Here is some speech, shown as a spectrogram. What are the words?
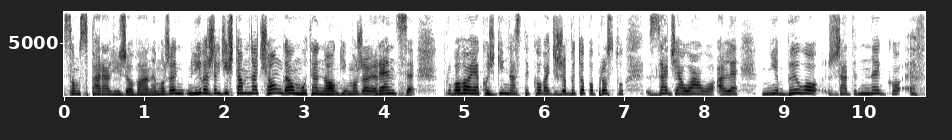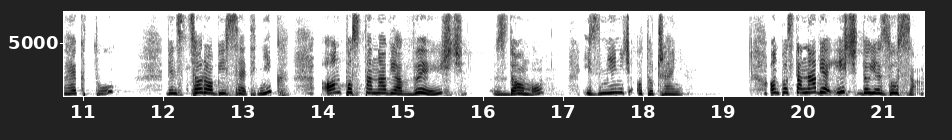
są sparaliżowane. Możliwe, że gdzieś tam naciągał mu te nogi, może ręce. Próbował jakoś gimnastykować, żeby to po prostu zadziałało, ale nie było żadnego efektu. Więc co robi setnik? On postanawia wyjść z domu i zmienić otoczenie. On postanawia iść do Jezusa.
